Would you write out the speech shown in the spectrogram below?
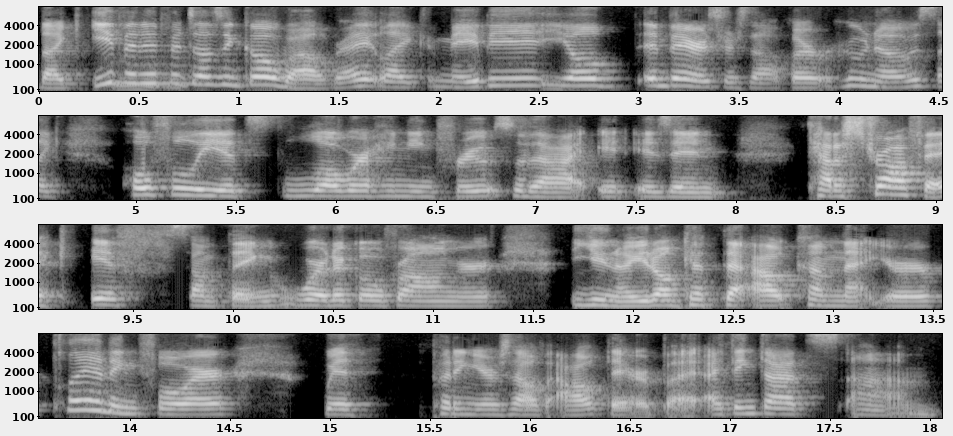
like even if mm-hmm. it doesn't go well right? Like maybe you'll embarrass yourself or who knows? Like hopefully it's lower hanging fruit so that it isn't catastrophic if something were to go wrong or you know you don't get the outcome that you're planning for with putting yourself out there. But i think that's um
